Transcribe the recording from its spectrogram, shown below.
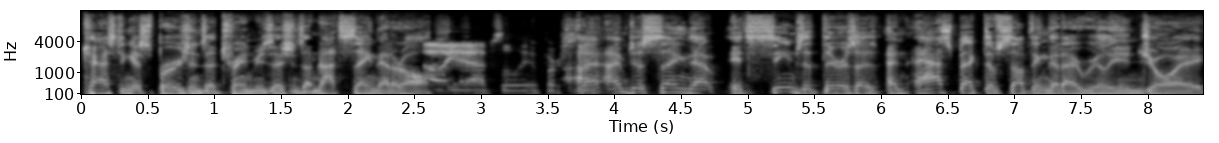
casting aspersions at trained musicians. I'm not saying that at all. Oh yeah, absolutely. Of course. Yeah. I, am just saying that it seems that there's a, an aspect of something that I really enjoy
